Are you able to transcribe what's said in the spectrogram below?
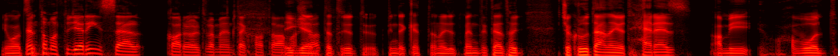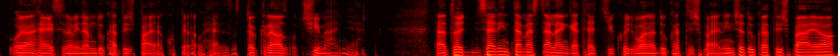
8 Nem tudom, ott ugye Rinszel karöltve mentek hatalmasat. Igen, tehát hogy ott, ott mind a ketten nagyot mentek, tehát hogy csak utána jött Herez, ami ha volt olyan helyszín, ami nem Ducatis pálya, akkor például Herez, az tökre az ott simán nyert. Tehát, hogy szerintem ezt elengedhetjük, hogy van-e Ducatis pálya, nincs-e Ducatis pálya.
